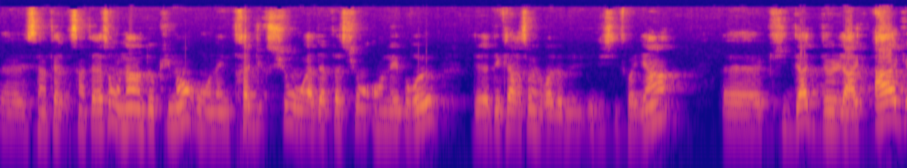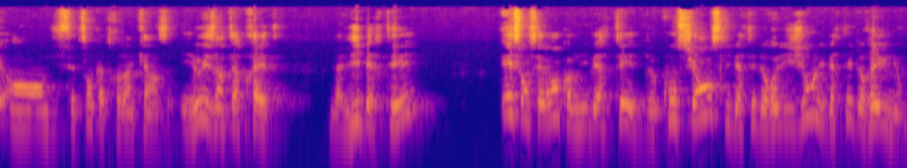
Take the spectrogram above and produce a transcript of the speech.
euh, c'est intéressant, on a un document où on a une traduction, adaptation en hébreu de la Déclaration des droits de l'homme et du citoyen euh, qui date de la Hague en 1795. Et eux, ils interprètent la liberté essentiellement comme liberté de conscience, liberté de religion, liberté de réunion.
